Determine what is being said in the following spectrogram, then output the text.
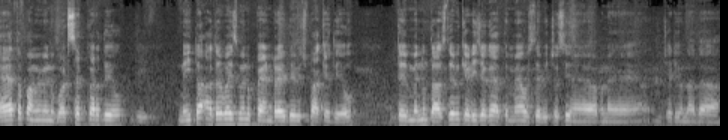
ਹੈ ਤਾਂ ਭਾਵੇਂ ਮੈਨੂੰ WhatsApp ਕਰ ਦਿਓ। ਜੀ। ਨਹੀਂ ਤਾਂ ਅਦਰਵਾਈਜ਼ ਮੈਨੂੰ ਪੈਨ ਡਰਾਈਵ ਦੇ ਵਿੱਚ ਪਾ ਕੇ ਦਿਓ ਤੇ ਮੈਨੂੰ ਦੱਸ ਦਿਓ ਵੀ ਕਿਹੜੀ ਜਗ੍ਹਾ ਹੈ ਤੇ ਮੈਂ ਉਸ ਦੇ ਵਿੱਚੋਂ ਸੀ ਅਹ, ਆਪਣੇ ਜਿਹੜੀ ਉਹਨਾਂ ਦਾ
